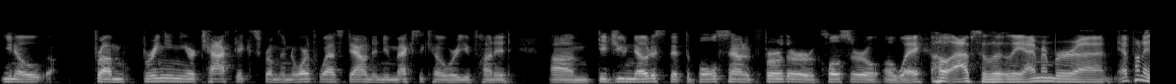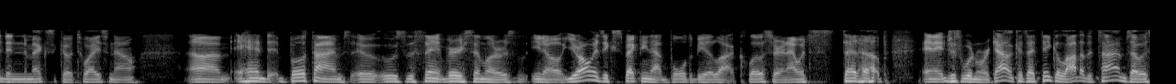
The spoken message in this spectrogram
you know, from bringing your tactics from the Northwest down to New Mexico where you've hunted, um, did you notice that the bull sounded further or closer away? Oh, absolutely. I remember uh, I've hunted in New Mexico twice now, um, and both times it, it was the same, very similar. It was, you know, you're always expecting that bull to be a lot closer, and I would set up, and it just wouldn't work out because I think a lot of the times I was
